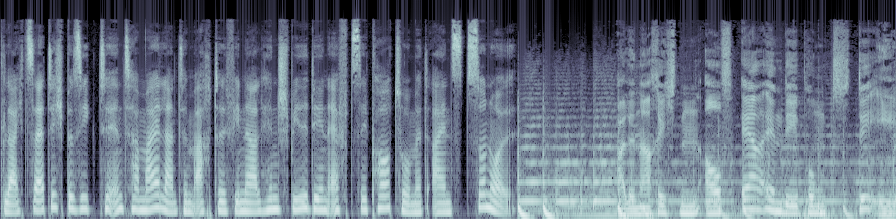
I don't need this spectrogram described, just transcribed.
Gleichzeitig besiegte Inter Mailand im Achtelfinal-Hinspiel den FC Porto mit 1 zu 0. Alle Nachrichten auf rnd.de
